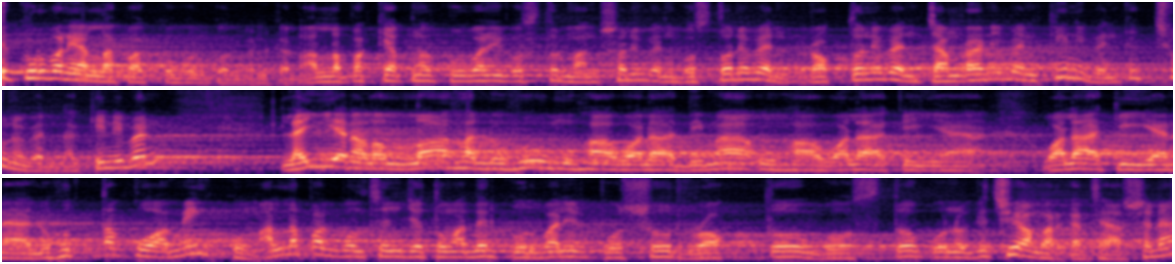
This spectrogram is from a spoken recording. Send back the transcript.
এই কুরবানি আল্লাহ পাক কবুল করবেন কেন? আল্লাহ পাক কি আপনার কুরবানি গোস্তর মাংস নেবেন, গোস্ত নেবেন, রক্ত নেবেন, চামড়া নেবেন, কি নেবেন? কিচ্ছু নেবেন না। কি নেবেন? লাইয়ান আল্লাহ লুহু মুহা ওয়ালা দিমা উহা ওয়ালা কিয়া, ওয়ালা কিয়ানা লুহু তাকুয়া মিনকুম। আল্লাপাক বলছেন যে, তোমাদের কুরবানির পশুর রক্ত, গোস্ত কোনো কিছুই আমার কাছে আসে না।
